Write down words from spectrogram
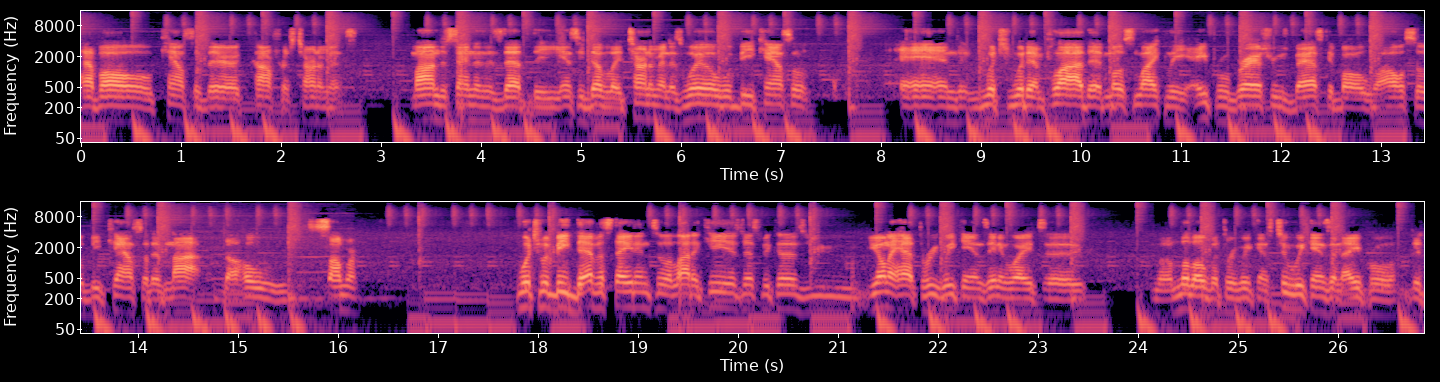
have all canceled their conference tournaments. My understanding is that the NCAA tournament as well will be canceled and which would imply that most likely April grassroots basketball will also be canceled, if not the whole summer, which would be devastating to a lot of kids just because you you only had three weekends anyway to well, a little over three weekends, two weekends in April, the,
